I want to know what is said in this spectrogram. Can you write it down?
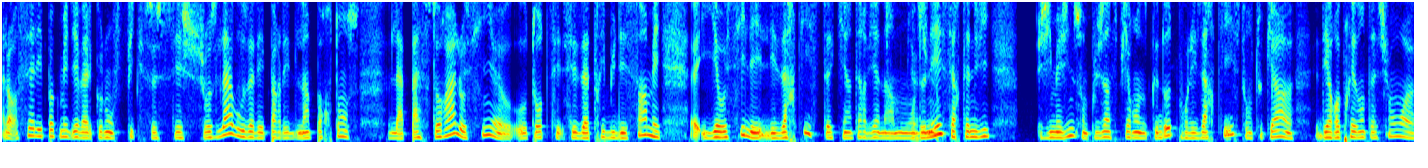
Alors c'est à l'époque médiévale que l'on fixe ces choses-là. Vous avez parlé de l'importance de la pastorale aussi euh, autour de ces, attributs des saints, mais euh, il y a aussi les, artistes qui interviennent à un moment donné. Certaines vies j'imagine, sont plus inspirantes que d'autres pour les artistes, ou en tout cas euh, des représentations euh,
